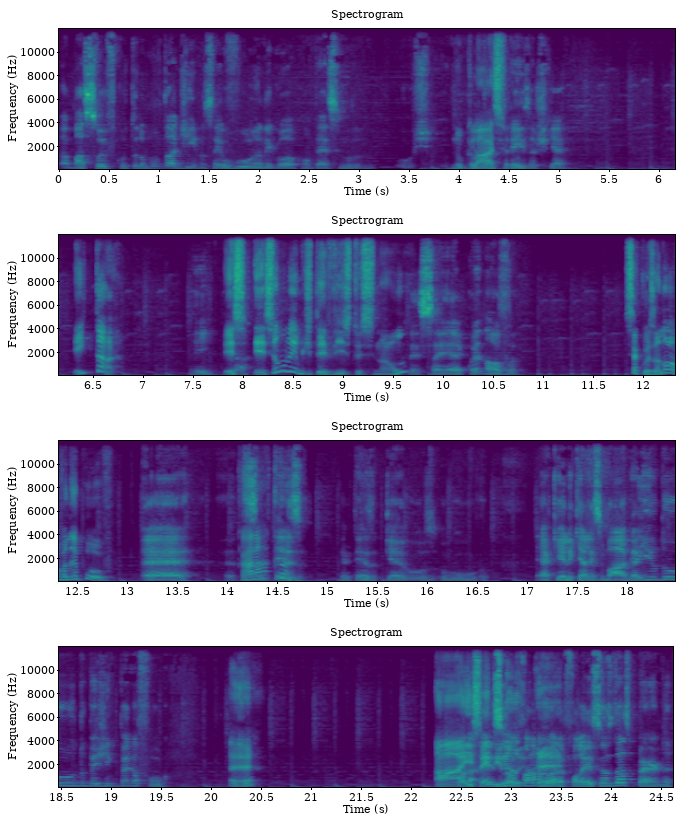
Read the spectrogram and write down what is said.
Amassou e ficou todo montadinho, não saiu voando igual acontece no, no, no clássico. 3, acho que é. Eita! Eita. Esse, esse eu não lembro de ter visto esse, não. Esse aí é coisa nova. Isso é coisa nova, né, povo? É. é Caraca. Certeza. Certeza, porque é, o, o- é aquele que ela esmaga e o do, do beijinho que pega fogo. É. Ah, Fora- esse aí tem eu no... ia falar é, agora, eu falei esses das pernas.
